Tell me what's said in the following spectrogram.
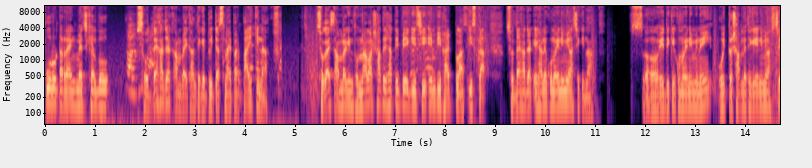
পুরোটা র্যাঙ্ক ম্যাচ খেলব। সো দেখা যাক আমরা এখান থেকে দুইটা স্নাইপার পাই কিনা। সো গাইস আমরা কিন্তু নামার সাথে সাথে পেয়ে গিয়েছি এমপি ফাইভ প্লাস ইস্কার সো দেখা যাক এখানে কোনো এনিমি আছে কিনা। সো এইদিকে কোনো এনিমি নেই। ওই তো সামনে থেকে এনিমি আসছে,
